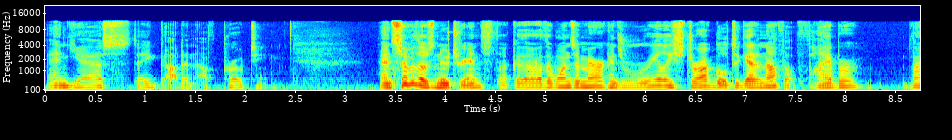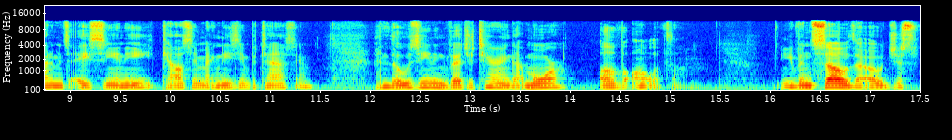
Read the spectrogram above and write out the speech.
And yes, they got enough protein. And some of those nutrients look, are the ones Americans really struggle to get enough of. Fiber, vitamins A, C, and E, calcium, magnesium, potassium. And those eating vegetarian got more of all of them. Even so, though, just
